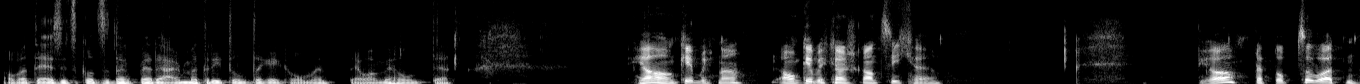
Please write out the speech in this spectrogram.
Aber der ist jetzt Gott sei Dank bei Real Madrid untergekommen, der arme Hund, der. Ja, angeblich, ne? Angeblich ganz, ganz sicher, ja. Ja, bleibt abzuwarten.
